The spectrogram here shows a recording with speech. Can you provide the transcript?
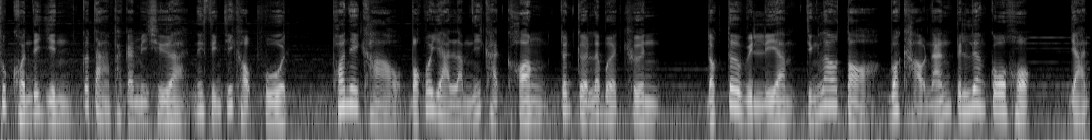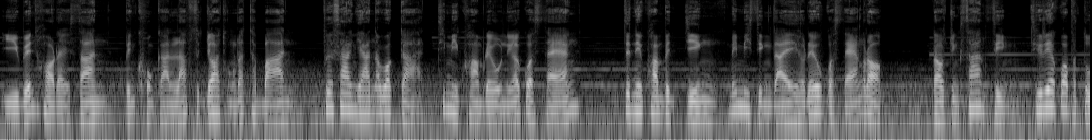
ทุกคนได้ยินก็ต่างพากันม่เชื่อในสิ่งที่เขาพูด เพราะในข่าวบอกว่ายานลำนี้ขัดข้องจนเกิดระเบิดขึ้น ดรวิลเลียมจึงเล่าต่อว่าข่าวนั้นเป็นเรื่องโกหก ยานอีเวนต์ฮอริซอนเป็นโครงการลับสุดยอดของรัฐบาล เพื่อสร้างยานอวกาศที่มีความเร็วเหนือกว่าแสง แต่ในความเป็นจริงไม่มีสิ่งใดเร็วกว่าแสงหรอก เราจึงสร้างสิ่งที่เรียกว่าประตู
